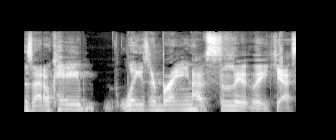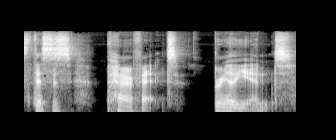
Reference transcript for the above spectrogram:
Is that okay, Laser Brain? Absolutely. Yes, this is perfect. Brilliant.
